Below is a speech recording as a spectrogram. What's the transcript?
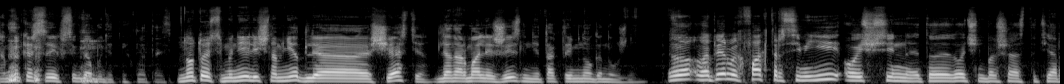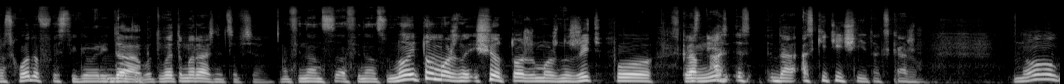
А мне кажется, их всегда будет не хватать. Ну, то есть мне лично мне для счастья, для нормальной жизни не так-то и много нужно. Ну, во-первых, фактор семьи очень сильный. Это очень большая статья расходов, если говорить. Да, вот в этом и разница вся. Финанс, финансу. Но и то можно, еще тоже можно жить по... Скромнее? Ас, ас, да, аскетичнее, так скажем. Но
